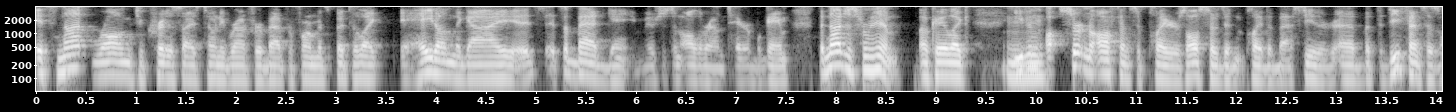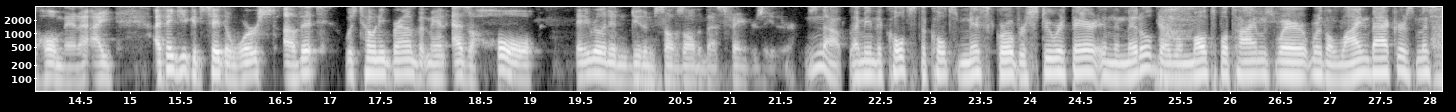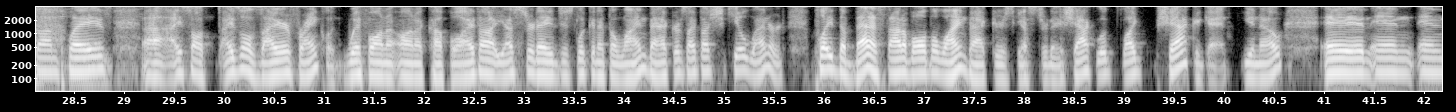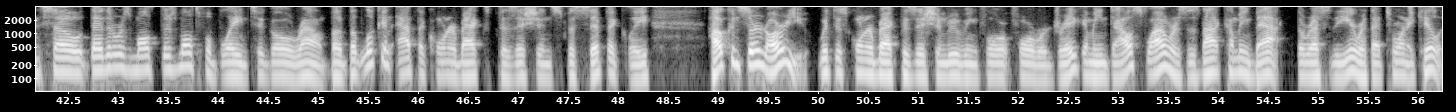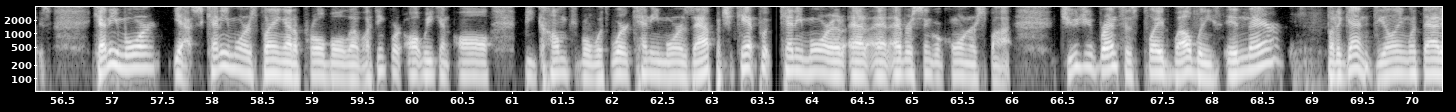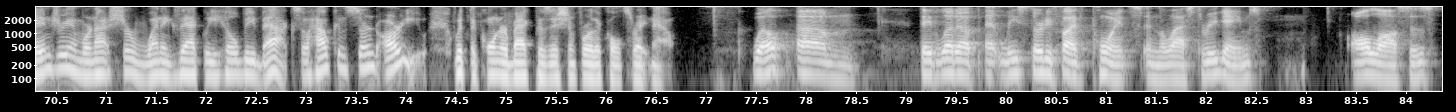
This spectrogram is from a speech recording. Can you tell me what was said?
it's not wrong to criticize Tony Brown for a bad performance, but to like hate on the guy, it's it's a bad game. It was just an all around terrible game, but not just from him. Okay, like mm-hmm. even certain offensive players also didn't play the best either. Uh, but the defense as a whole, man, I I think you could say the worst of it was Tony Brown, but man, as a whole, they really didn't do themselves all the best favors either. So. No, I mean the Colts. The Colts missed Grover Stewart there in the middle. There were multiple times where where the linebackers missed on plays. Uh, I saw I saw Zaire Franklin whiff on a, on a couple. I thought yesterday, just looking at the linebackers, I thought Shaquille Leonard played the best out of all the linebackers yesterday. Shaq looked like Shaq again, you know, and and and so there, there was mul- there's multiple blame to go around. But but looking at the cornerbacks position specifically. How concerned are you with this cornerback position moving for, forward, Drake? I mean, Dallas Flowers is not coming back the rest of the year with that torn Achilles. Kenny Moore, yes, Kenny Moore is playing at a Pro Bowl level. I think we're all we can all be comfortable with where Kenny Moore is at, but you can't put Kenny Moore at, at, at every single corner spot. Juju Brents has played well when he's in there, but again, dealing with that injury, and we're not sure when exactly he'll be back. So, how concerned are you with the cornerback position for the Colts right now? Well, um, They've let up at least 35 points in the last three games, all losses.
